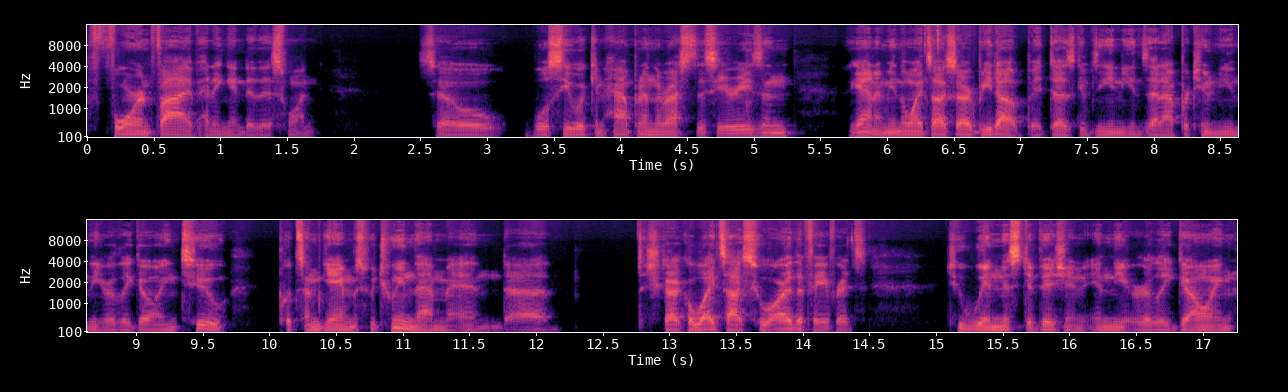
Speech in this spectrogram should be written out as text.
four and five heading into this one, so we'll see what can happen in the rest of the series and again, I mean, the White Sox are beat up. It does give the Indians that opportunity in the early going to put some games between them and uh, the Chicago White Sox, who are the favorites to win this division in the early going.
